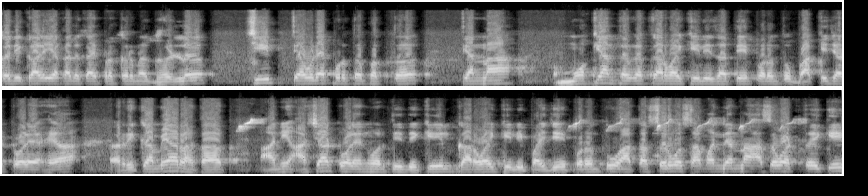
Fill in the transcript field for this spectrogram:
कधी काळी एखादं काय प्रकरण घडलं की तेवढ्या पुरतं फक्त त्यांना मोक्या अंतर्गत कारवाई केली जाते परंतु बाकीच्या टोळ्या ह्या रिकाम्या राहतात आणि अशा टोळ्यांवरती देखील कारवाई केली पाहिजे. परंतु आता सर्वसामान्यांना असं वाटतंय की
